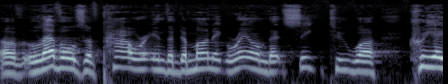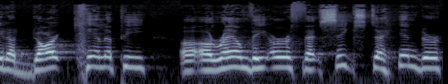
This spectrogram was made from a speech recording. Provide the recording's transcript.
of levels of power in the demonic realm that seek to uh, create a dark canopy uh, around the earth that seeks to hinder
